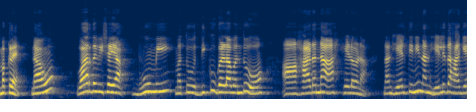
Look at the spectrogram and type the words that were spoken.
ಮಕ್ಕಳೇ, ನಾವು ವಾರದ ವಿಷಯ ಭೂಮಿ ಮತ್ತು ದಿಕ್ಕುಗಳ ಒಂದು ಹಾಡನ್ನು ಹೇಳೋಣ. ನಾನು ಹೇಳ್ತೀನಿ, ನಾನು ಹೇಳಿದ ಹಾಗೇ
